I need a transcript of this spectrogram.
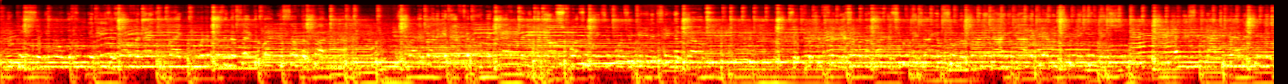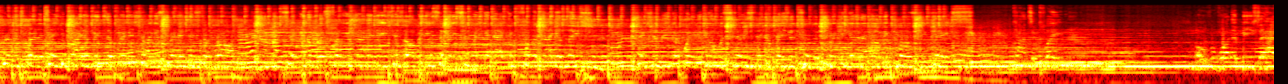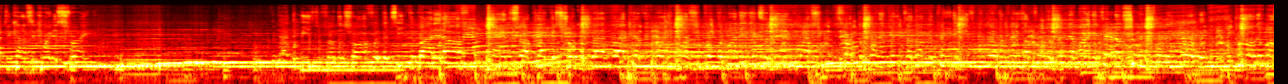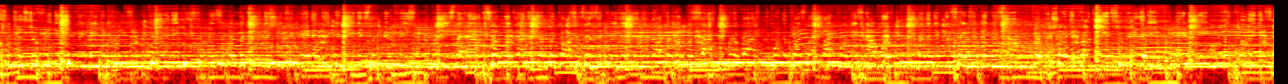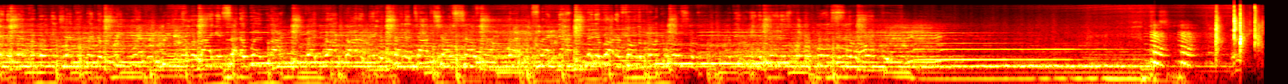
Africa, singing on the Ingenious Almanac. what it means to have to consecrate it straight. But that the means to fill the trough with the teeth to bite it off. Hands up like a stroke of bad luck. of wedlock Bedrock, bottom, and we're trying to top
